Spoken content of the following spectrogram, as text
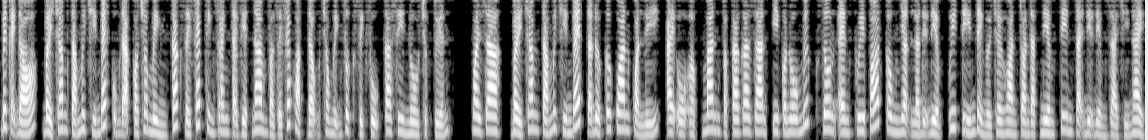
Bên cạnh đó, 789bet cũng đã có cho mình các giấy phép kinh doanh tại Việt Nam và giấy phép hoạt động trong lĩnh vực dịch vụ casino trực tuyến. Ngoài ra, 789bet đã được cơ quan quản lý IO of Man và Kagazan Economic Zone and Freeport công nhận là địa điểm uy tín để người chơi hoàn toàn đặt niềm tin tại địa điểm giải trí này.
